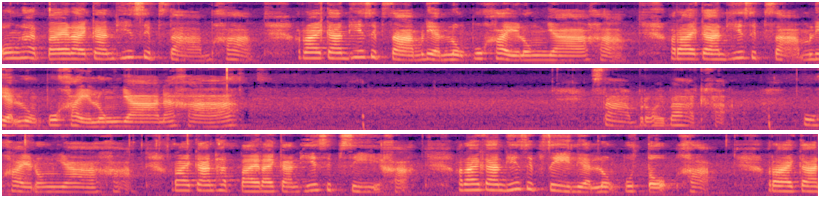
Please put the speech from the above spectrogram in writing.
องค์ถัดไปรายการที่ 13 ค่ะ รายการที่ 13 เหรียญหลวงปู่ไข่ลงยาค่ะ รายการที่ 13 เหรียญหลวงปู่ไข่ลงยานะคะ300 บาทค่ะ ปูไข่ลงยาค่ะ รายการถัดไปรายการที่ 14 ค่ะ รายการที่ 14 เหรียญหลวงปู่โตะค่ะ รายการ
